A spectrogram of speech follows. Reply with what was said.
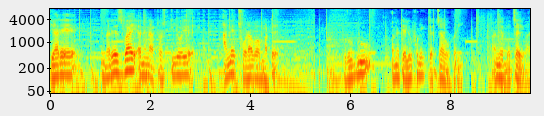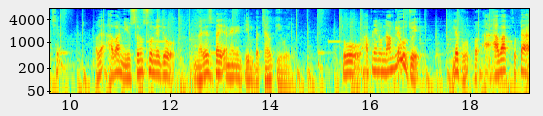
ત્યારે નરેશભાઈ અને એના ટ્રસ્ટીઓએ આને છોડાવવા માટે રૂબરૂ અને ટેલિફોનિક ચર્ચાઓ કરી અને બચાવ્યા છે. હવે આવા ન્યુસન્સોને જો નરેશભાઈ અને એની ટીમ બચાવતી હોય, તો આપણે એનું નામ લેવું જોઈએ. એટલે આવા ખોટા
